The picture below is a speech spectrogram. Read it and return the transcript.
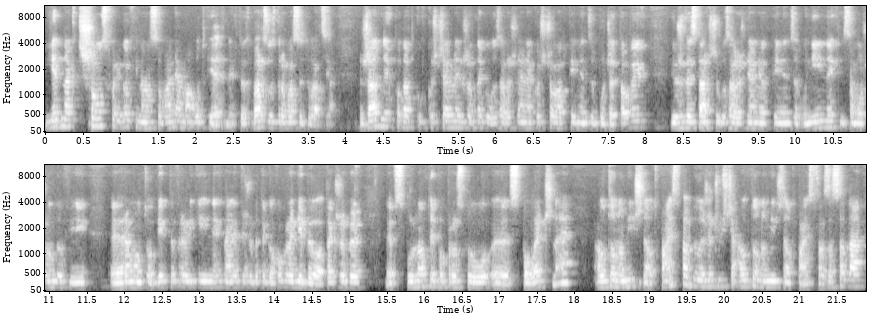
jednak trzon swojego finansowania ma od wiernych. To jest bardzo zdrowa sytuacja. Żadnych podatków kościelnych, żadnego uzależniania Kościoła od pieniędzy budżetowych. Już wystarczy uzależnianie od pieniędzy unijnych i samorządów i e, remontu obiektów religijnych. Najlepiej, żeby tego w ogóle nie było. Tak, żeby wspólnoty po prostu e, społeczne, autonomiczne od państwa, były rzeczywiście autonomiczne od państwa. Zasada,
